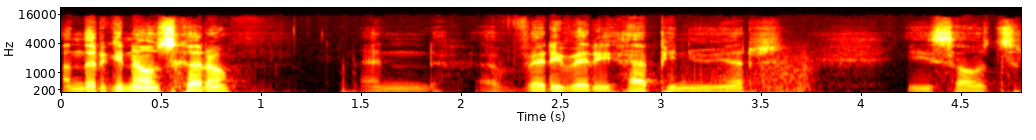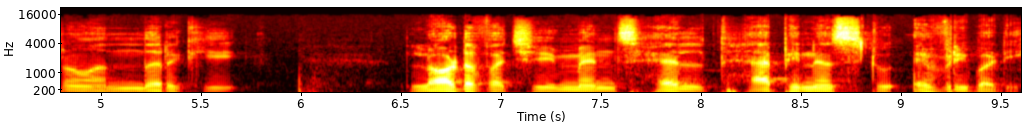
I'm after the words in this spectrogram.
అందరికీ నమస్కారం. And very very happy new year ఈ సంవత్సరం అందరికీ lot of achievements health happiness to everybody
